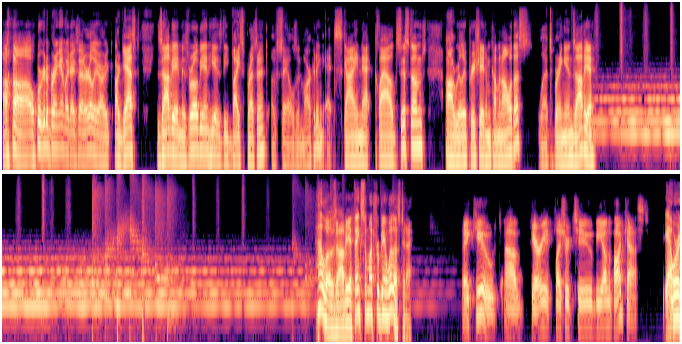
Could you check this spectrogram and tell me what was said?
Uh, we're going to bring in, like I said earlier, our, our guest, Xavier Mesrobian. He is the vice president of sales and marketing at Skkynet Cloud Systems. Uh, really appreciate him coming on with us. Let's bring in Xavier. Hello, Xavier. Thanks so much for being with us today. Thank you, um, Gary. Pleasure to be on the podcast. Yeah, we're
